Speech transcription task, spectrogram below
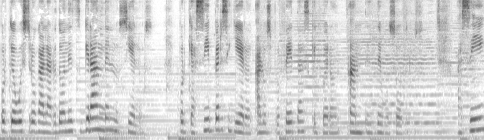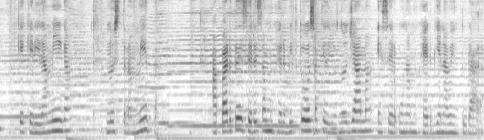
porque vuestro galardón es grande en los cielos, porque así persiguieron a los profetas que fueron antes de vosotros. Así que, querida amiga, nuestra meta, aparte de ser esa mujer virtuosa que Dios nos llama, es ser una mujer bienaventurada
